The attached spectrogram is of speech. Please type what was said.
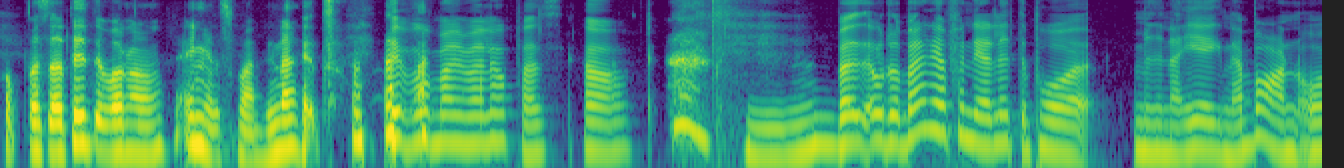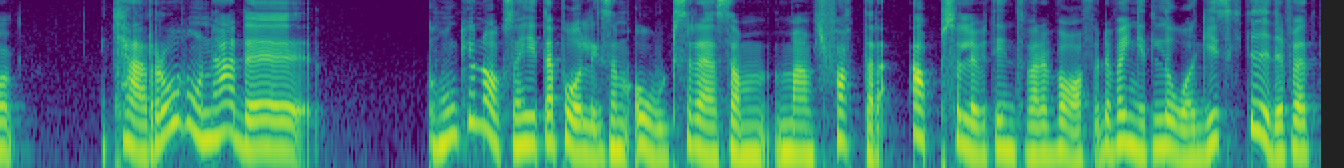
Hoppas att det inte var någon engelsman i närheten. Det får man ju väl hoppas. Ja. Mm. Och då började jag fundera lite på mina egna barn och Karo hon hade hon kunde också hitta på liksom ord sådär som man fattade absolut inte vad det var för det var inget logiskt i det för att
